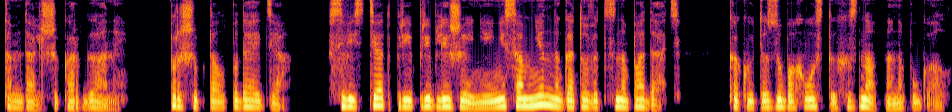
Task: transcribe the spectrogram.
«Там дальше карганы», — прошептал, подойдя. «Свистят при приближении, несомненно, готовятся нападать. Какой-то зубохвост их знатно напугал.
